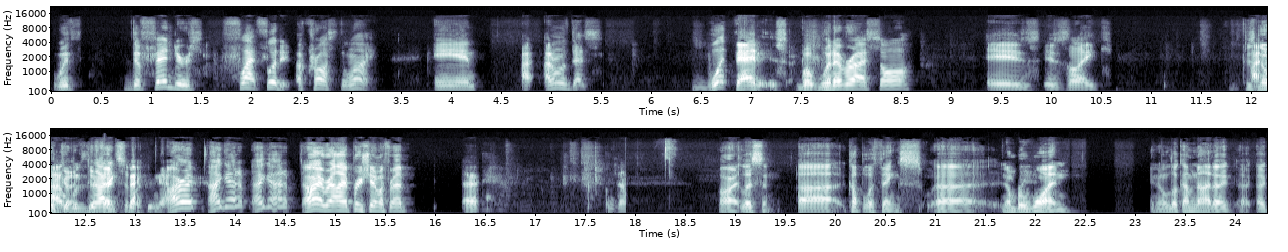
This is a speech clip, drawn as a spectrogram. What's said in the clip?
with defenders flat footed across the line. And I, I, don't know if that's what that is, but whatever I saw is is like there's no I, good I defensively. All right, I got it. I got it. All right, Rally, I appreciate it, my friend. Uh, I'm done. All right, listen. Uh, a couple of things. Uh, number one, you know, look, I'm not a, a,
